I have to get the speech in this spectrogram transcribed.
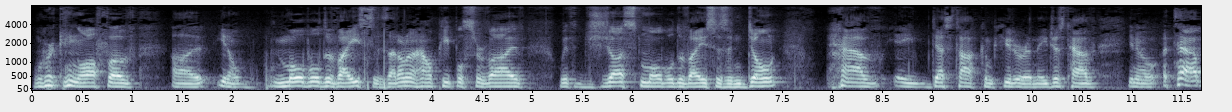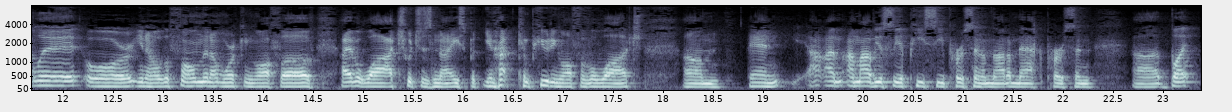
working off of uh, you know mobile devices. I don't know how people survive with just mobile devices and don't have a desktop computer and they just have you know a tablet or you know the phone that I'm working off of. I have a watch which is nice, but you're not computing off of a watch. Um, and I'm, I'm obviously a PC person. I'm not a Mac person. Uh, but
